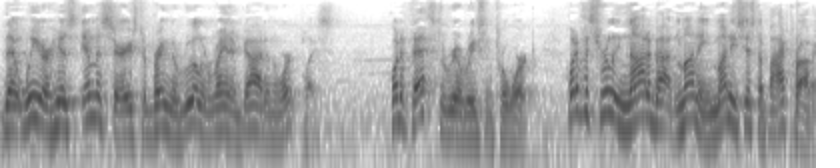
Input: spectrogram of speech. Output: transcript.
that we are His emissaries to bring the rule and reign of God in the workplace. What if that's the real reason for work? What if it's really not about money? Money's just a byproduct.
